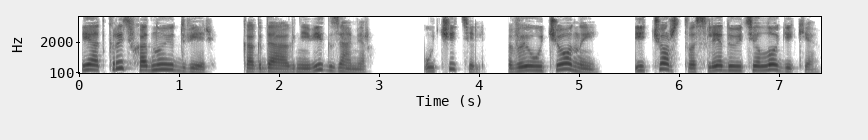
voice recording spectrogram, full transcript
и открыть входную дверь, когда огневик замер. Учитель, вы ученый и черство следуете логике.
